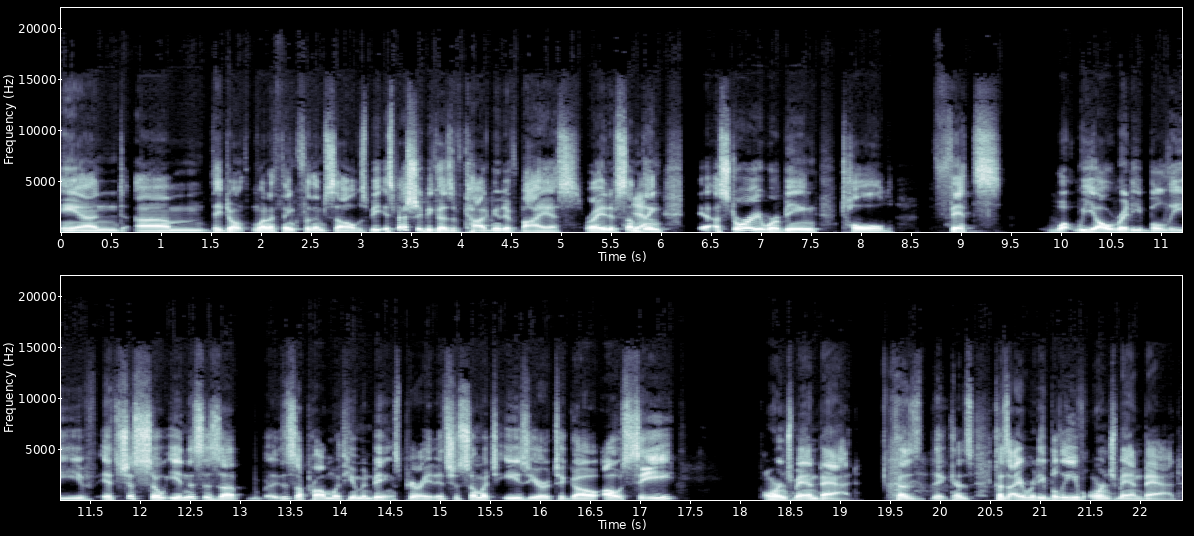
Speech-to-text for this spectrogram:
and um, they don't want to think for themselves especially because of cognitive bias right? If something yeah. a story we're being told fits what we already believe it's just so and this is a this is a problem with human beings period. It's just so much easier to go oh see? Orange man bad because because because I already believe Orange Man bad.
